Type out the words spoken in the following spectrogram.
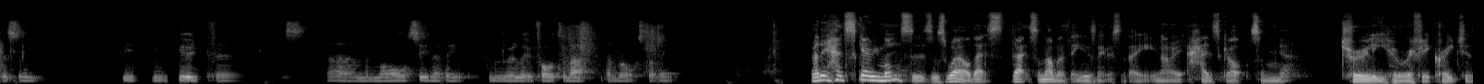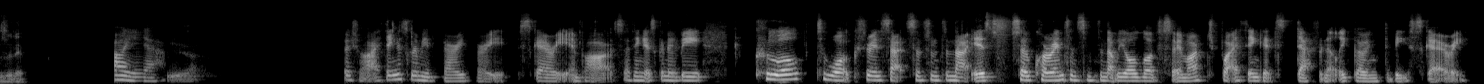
There's some really good things. Um, the mall scene, I think. I'm really looking forward to that the most, I think. And it had scary monsters as well. That's that's another thing, isn't it, Mr. D? You know, it has got some Yeah. truly horrific creatures in it. Oh, yeah, Yeah. For sure. I think it's going to be very, very scary in parts. I think it's going to be cool to walk through the sets of something that is so current and something that we all love so much, but I think it's definitely going to be scary.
